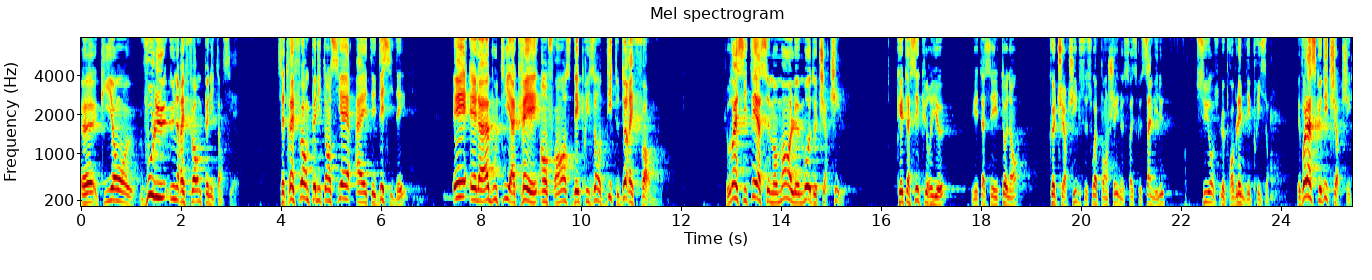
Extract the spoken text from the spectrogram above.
euh, qui ont voulu une réforme pénitentiaire. Cette réforme pénitentiaire a été décidée et elle a abouti à créer en France des prisons dites de réforme. Je voudrais citer à ce moment le mot de Churchill, qui est assez curieux, il est assez étonnant que Churchill se soit penché, ne serait-ce que cinq minutes, sur le problème des prisons. Et voilà ce que dit Churchill.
